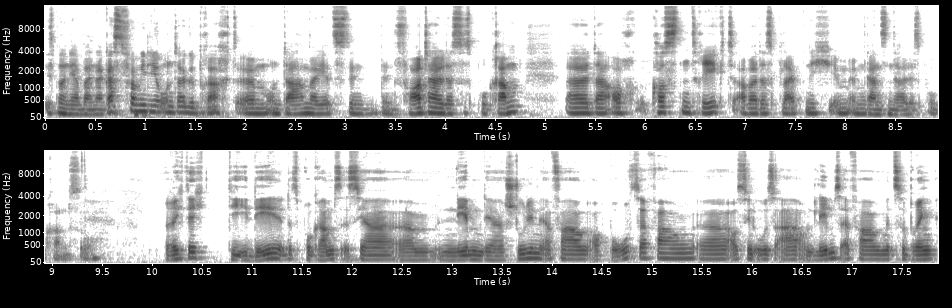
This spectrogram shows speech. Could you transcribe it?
ist man ja bei einer Gastfamilie untergebracht ähm, und da haben wir jetzt den, den Vorteil, dass das Programm äh, da auch Kosten trägt, aber das bleibt nicht im, im ganzen Teil des Programms so. Richtig, die Idee des Programms ist ja, ähm, neben der Studienerfahrung auch Berufserfahrung äh, aus den USA und Lebenserfahrung mitzubringen,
